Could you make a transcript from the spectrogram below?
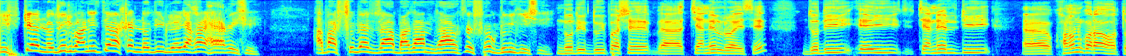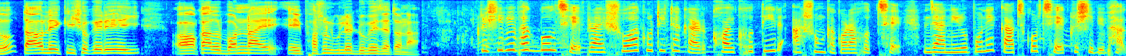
বৃষ্টি নদীর পানিতে এখন নদীর লেখার হয়ে গেছে। আবার সুবের যা বাদাম যা হচ্ছে সব ডুবে গেছে। নদীর দুই পাশে চ্যানেল রয়েছে। যদি এই চ্যানেলটি খনন করা হতো তাহলে কৃষকের এই অকাল বন্যায় এই ফসলগুলো ডুবে যেত না। কৃষি বিভাগ বলছে প্রায় সোয়া কোটি টাকার ক্ষয়ক্ষতির আশঙ্কা করা হচ্ছে যা নিরূপণে কাজ করছে কৃষি বিভাগ।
